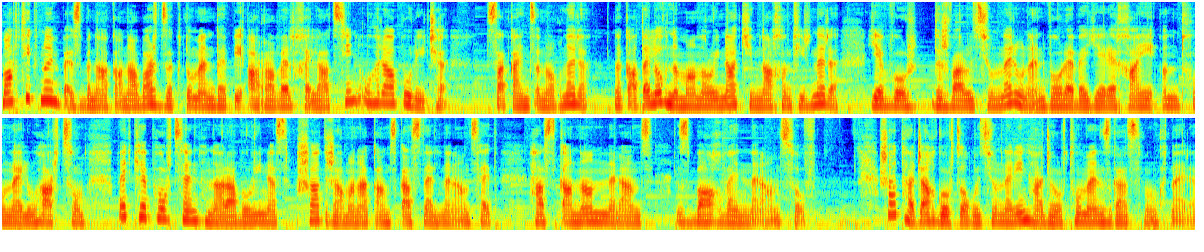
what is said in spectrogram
Մարդիկ նույնպես բնականաբար ձգտում են դեպի առավել խելացին ու հրապուրիչը, Սակայն ծնողները, նկատելով նմանօրինակ հիմնախնդիրները եւ որ դժվարություններ ունեն որևէ երեխայի ընդունելու հարցում, պետք է փորձեն հնարավորինս շատ ժամանակ անցկасնել նրանց հետ, հասկանան նրանց, զբաղվեն նրանցով։ Շատ հաճախ գործողություններին հաջորդում են զգացմունքները։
